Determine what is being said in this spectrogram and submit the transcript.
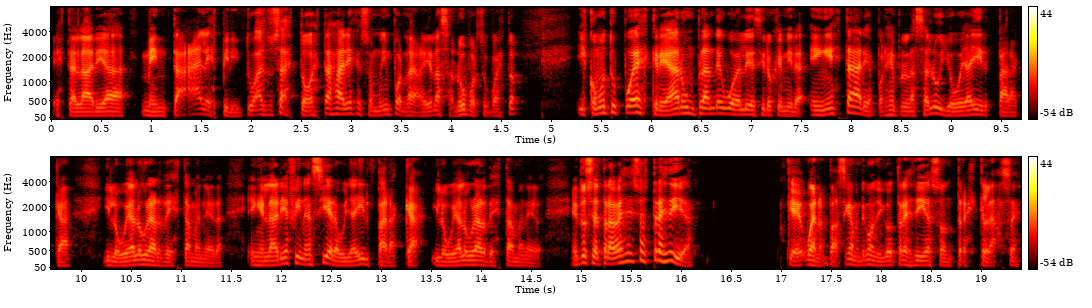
está el área mental, espiritual, tú sabes, todas estas áreas que son muy importantes, el área de la salud, por supuesto y cómo tú puedes crear un plan de vuelo y decir, ok, mira, en esta área, por ejemplo, la salud, yo voy a ir para acá y lo voy a lograr de esta manera. En el área financiera voy a ir para acá y lo voy a lograr de esta manera. Entonces, a través de esos tres días, que bueno, básicamente cuando digo tres días son tres clases,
